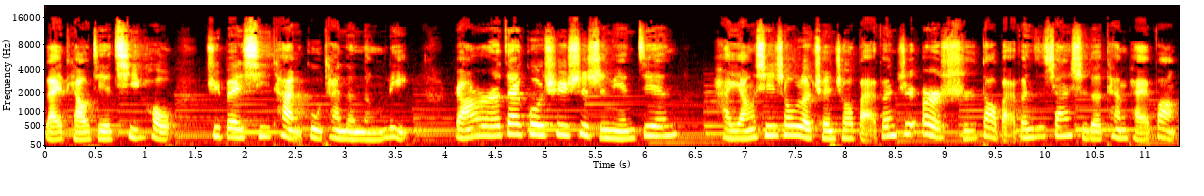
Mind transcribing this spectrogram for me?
来调节气候，具备吸碳固碳的能力。然而，在过去四十年间，海洋吸收了全球百分之二十到百分之三十的碳排放，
